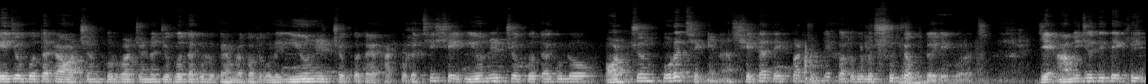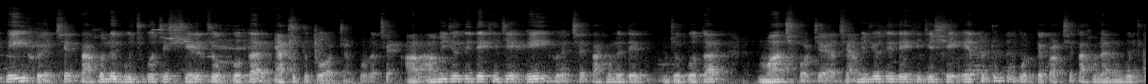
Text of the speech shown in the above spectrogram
এই যোগ্যতাটা অর্জন করবার জন্য যোগ্যতাগুলোকে আমরা কতগুলো ইউনিট যোগ্যতায় ভাগ করেছি, সেই ইউনিট যোগ্যতাগুলো অর্জন করেছে কিনা সেটা দেখবার জন্য কতগুলো সূচক তৈরি করেছে। যে আমি যদি দেখি এই হয়েছে, তাহলে বুঝব যে সে যোগ্যতার এতটুকু অর্জন করেছে। আর আমি যদি দেখি যে এই হয়েছে, তাহলে যোগ্যতার মাঝ পর্যায়ে আছে। আমি যদি দেখি যে সে এতটুকু করতে পারছে, তাহলে আমি বুঝব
